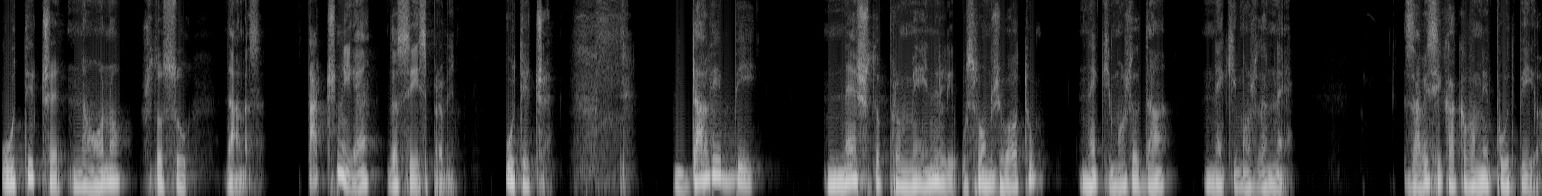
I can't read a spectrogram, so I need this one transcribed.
utiče na ono što su danas. Tačnije da se ispravim, utiče. Da li bi nešto promenili u svom životu? Neki možda da, neki možda ne. Zavisi kakav vam je put bio.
